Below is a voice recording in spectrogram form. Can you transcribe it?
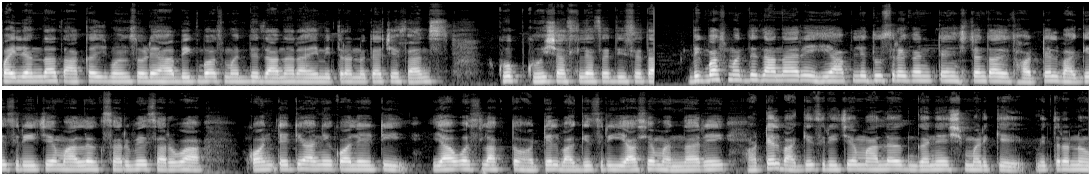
पहिल्यांदाच आकाश बनसोडे हा बिग बॉसमध्ये जाणार आहे मित्रांनो. त्याचे फॅन्स खूप खुश असल्याचं दिसत आहे बिग बॉसमध्ये जाणारे हे आपले दुसरे कंटेस्टंट आहेत. हॉटेल भाग्यश्रीचे मालक सर्वे सर्वा क्वांटिटी आणि क्वालिटी यावंच लागतं. हॉटेल भाग्यश्री असे म्हणणारे हॉटेल भाग्यश्रीचे मालक गणेश मडके. मित्रांनो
